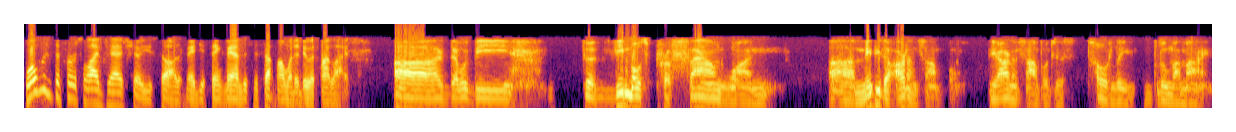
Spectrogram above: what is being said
What was the first live jazz show you saw that made you think, "Man, this is something I want to do with my life"? Uh, that would be the the most profound one. Uh, maybe the art ensemble. The art ensemble just totally blew my mind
